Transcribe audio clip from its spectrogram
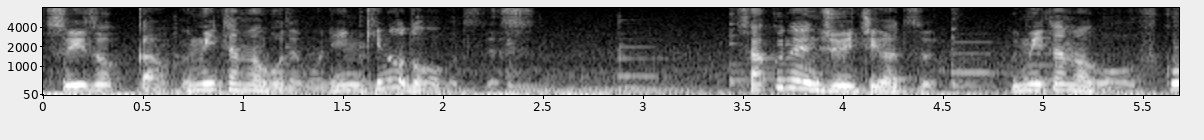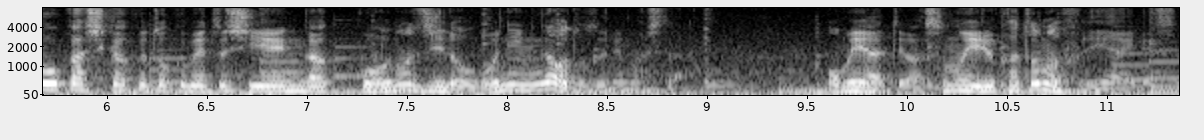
水族館海卵でも人気の動物です。昨年11月海卵を福岡資格特別支援学校の児童5人が訪れました。お目当てはそのイルカとの触れ合いです。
